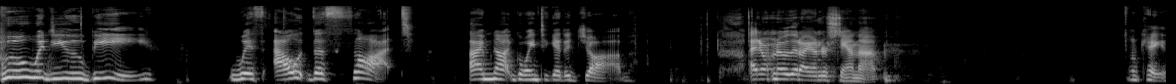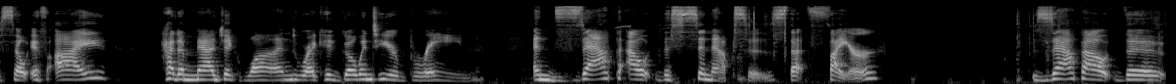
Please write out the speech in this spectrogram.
Who would you be without the thought, I'm not going to get a job? I don't know that I understand that. Okay, so if I had a magic wand where I could go into your brain and zap out the synapses that fire, zap out the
